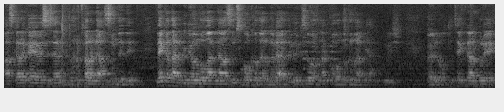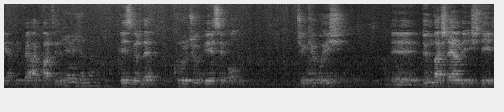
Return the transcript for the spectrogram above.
Asgar Akaya'ya size ne kadar para lazım dedi. Ne kadar milyon dolar lazımsa o kadarını verdi ve bizi oradan kovaladılar yani bu iş. Böyle oldu. Tekrar buraya geldik ve AK Parti'nin İzmir'de kurucu üyesi olduk. Çünkü bu iş e, dün başlayan bir iş değil.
